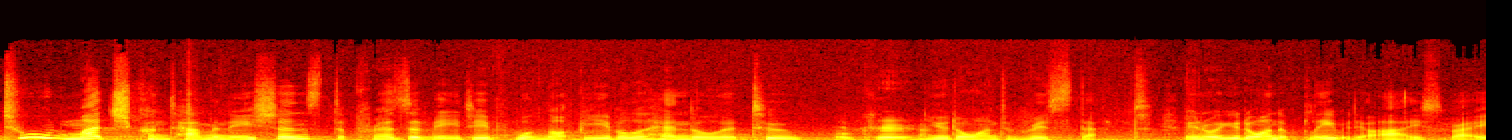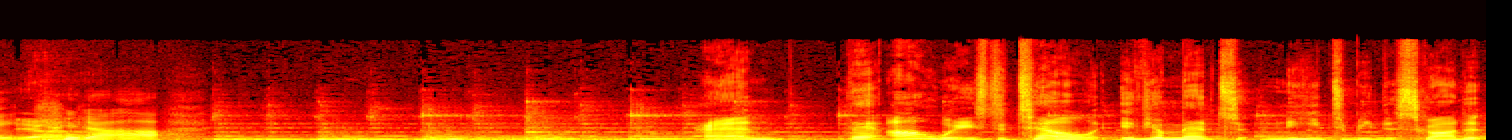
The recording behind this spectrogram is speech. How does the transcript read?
too much contaminations, the preservative will not be able to handle it too. Okay. You don't want to risk that. You know, you don't want to play with your eyes, right? Yeah. yeah. And there are ways to tell if your meds need to be discarded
